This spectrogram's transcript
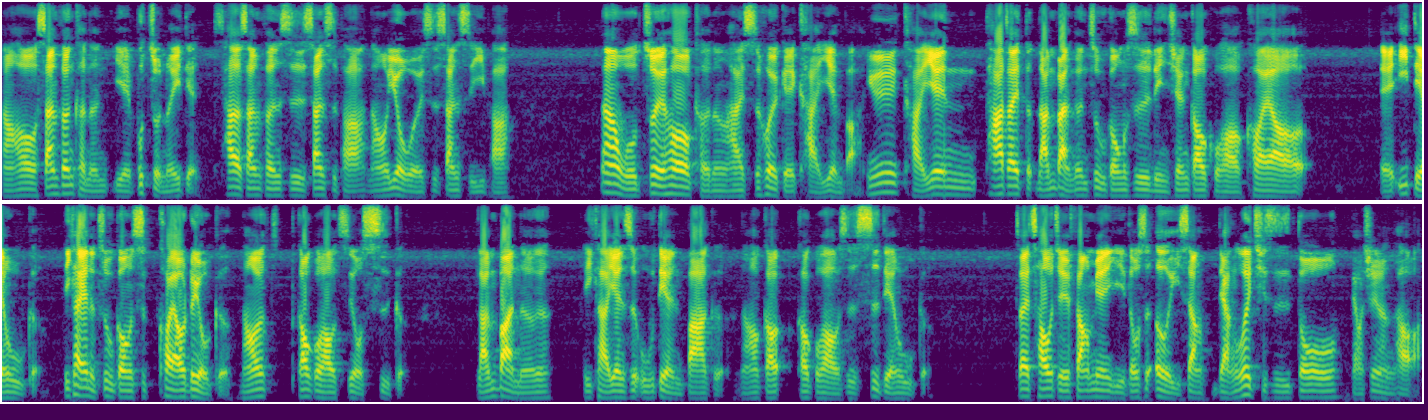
然后三分可能也不准了一点。他的三分是三十趴，然后右维是三十一趴。那我最后可能还是会给凯燕吧，因为凯燕他在篮板跟助攻是领先高国豪快要诶一点五个。李凯燕的助攻是快要六个，然后高国豪只有四个。篮板呢，李凯燕是五点八个，然后高高国豪是四点五个。在抄截方面也都是二以上，两位其实都表现很好啊。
